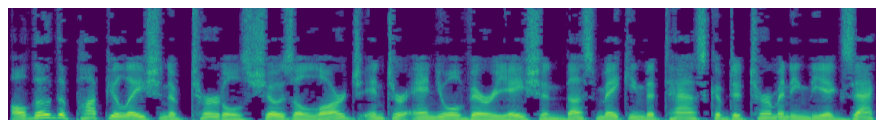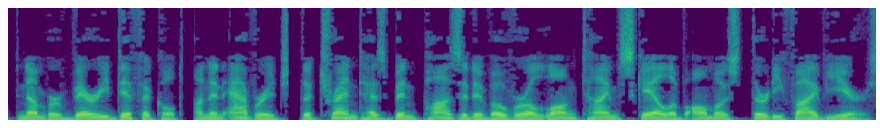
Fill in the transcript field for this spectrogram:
Although the population of turtles shows a large inter-annual variation thus making the task of determining the exact number very difficult, on an average, the trend has been positive over a long time scale of almost 35 years.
